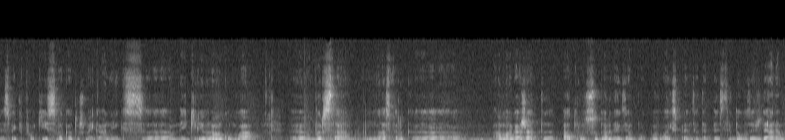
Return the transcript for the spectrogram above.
respectiv fochis, lăcătuș mecanic, să echilibrăm cumva Uh, vârsta, astfel că am angajat patru sudori, de exemplu, cu o experiență de peste 20 de ani, am,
